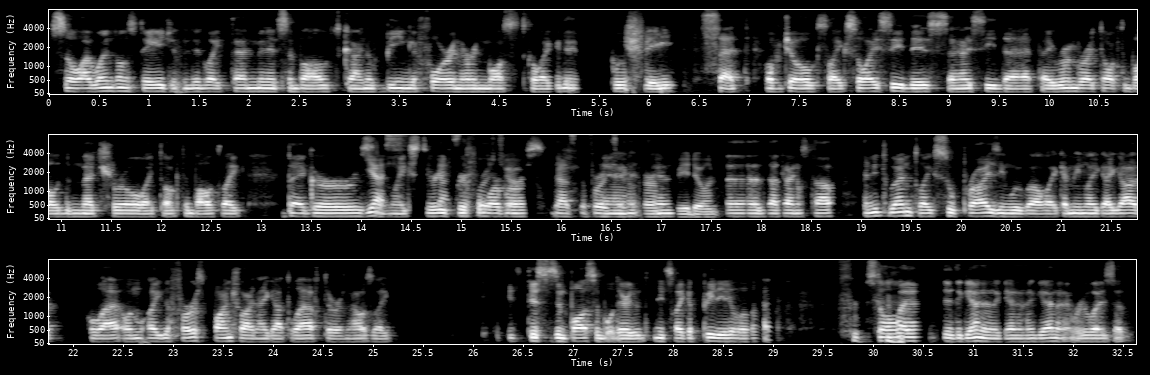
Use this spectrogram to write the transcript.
So i went on stage and did like 10 minutes about kind of being a foreigner in moscow like the cliche set of jokes like so i see this and i see that. I remember i talked about the metro i talked about like beggars Yes, and like street that's the performers That's the first thing I you doing. uh, that kind of stuff. And it went like surprisingly well. Like i mean like i got a la- on like the first punchline i got laughter and i was like it's, this is impossible. There it's like a pity laugh. so i did again and again and again and i realized that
